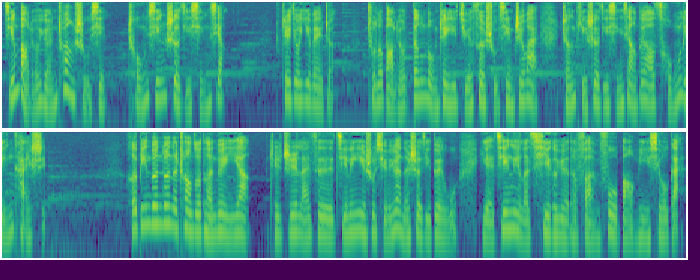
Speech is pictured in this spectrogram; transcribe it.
仅保留原创属性，重新设计形象。这就意味着，除了保留灯笼这一角色属性之外，整体设计形象都要从零开始。和冰墩墩的创作团队一样，这支来自吉林艺术学院的设计队伍也经历了七个月的反复保密修改。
